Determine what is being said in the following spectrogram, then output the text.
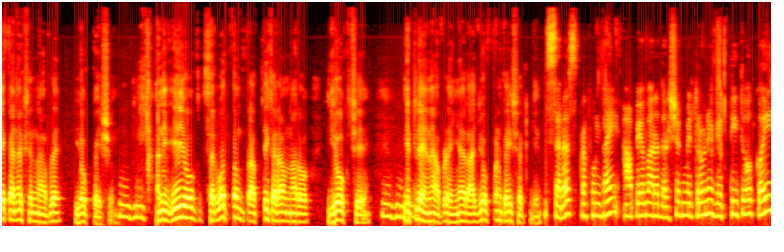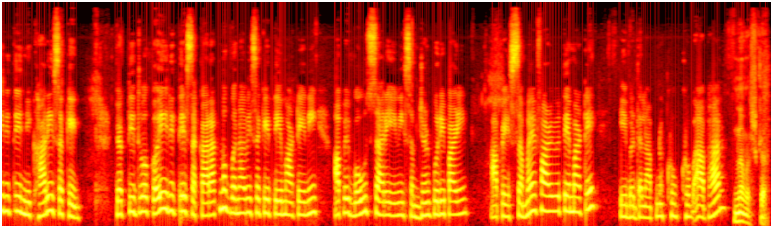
એ કનેક્શનને આપણે યોગ કહીશું. અને એ યોગ સર્વોત્તમ પ્રાપ્તિ કરાવનારો યોગ છે એટલે એને આપણે અહીંયા રાજયોગ પણ કહી શકીએ. સરસ પ્રફુલભાઈ આપે અમારા દર્શક મિત્રોને વ્યક્તિત્વ કઈ રીતે નિખારી શકે વ્યક્તિત્વ કઈ રીતે સકારાત્મક બનાવી શકે તે માટેની આપે બહુ જ સારી એવી સમજણ પૂરી પાડી. આપે સમય ફાળવ્યો તે માટે એ બદલ આપનો ખૂબ ખૂબ આભાર. નમસ્કાર.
